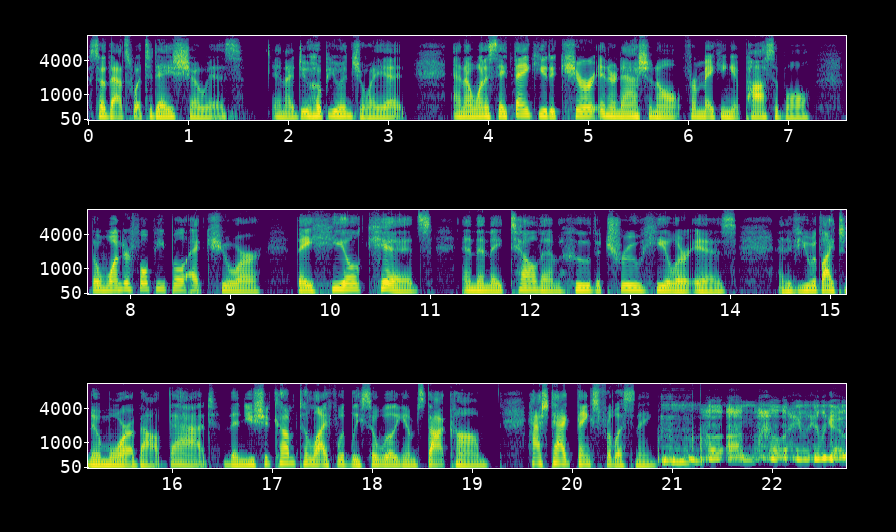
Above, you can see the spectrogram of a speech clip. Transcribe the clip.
So that's what today's show is and I do hope you enjoy it. And I want to say thank you to Cure International for making it possible. The wonderful people at Cure, they heal kids and then they tell them who the true healer is. And if you would like to know more about that, then you should come to lifewithlisawilliams.com. Hashtag thanks for listening. um, here, here we go.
